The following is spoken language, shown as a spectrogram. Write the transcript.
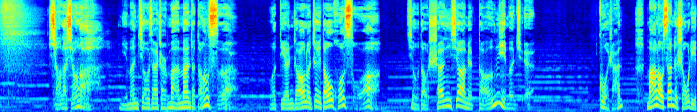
行了行了，你们就在这儿慢慢的等死，我点着了这导火索，就到山下面等你们去。果然。马老三的手里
